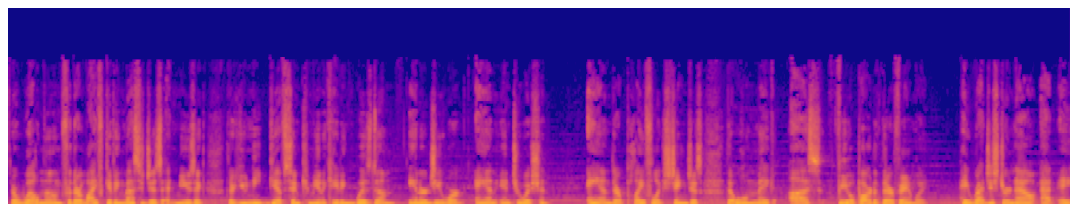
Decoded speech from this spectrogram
They're well known for their life giving messages and music, their unique gifts in communicating wisdom, energy work, and intuition, and their playful exchanges that will make us feel part of their family. Hey, register now at a.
